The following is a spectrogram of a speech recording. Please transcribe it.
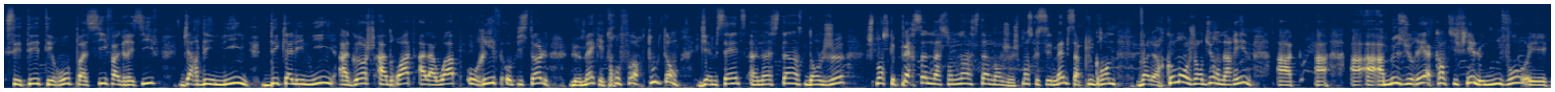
C'est hétéro, passif, agressif, garder une ligne, décaler une ligne, à gauche, à droite, à la WAP, au rifle, au pistol. Le mec est trop fort tout le temps. Game sense, un instinct dans le jeu. Je pense que personne n'a son instinct dans le jeu. Je pense que c'est même sa plus grande valeur. Comment aujourd'hui on arrive à, mesurer, à quantifier le niveau et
